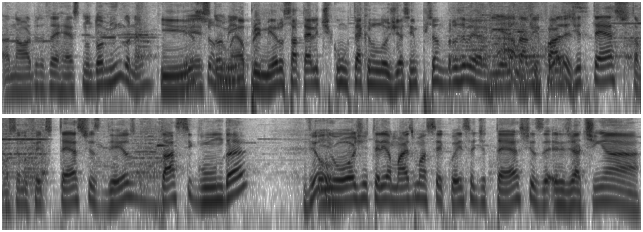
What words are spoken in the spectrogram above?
ah, na órbita terrestre no domingo, né? Isso, domingo. é o primeiro satélite com tecnologia 100% brasileira. E ele Ah, estava mas em fase coisa. de teste, estavam sendo feitos testes desde a segunda. Viu? E hoje teria mais uma sequência de testes. Ele já tinha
